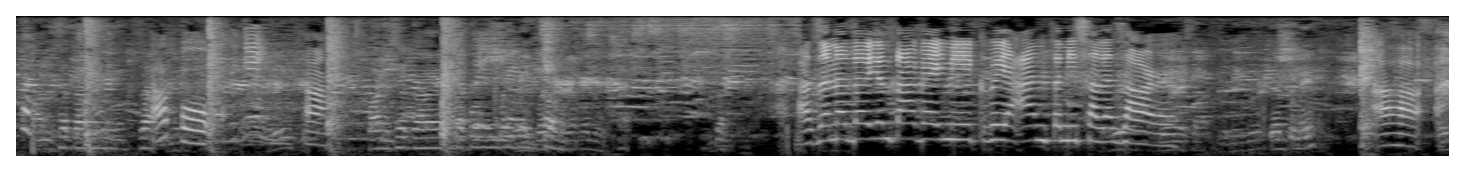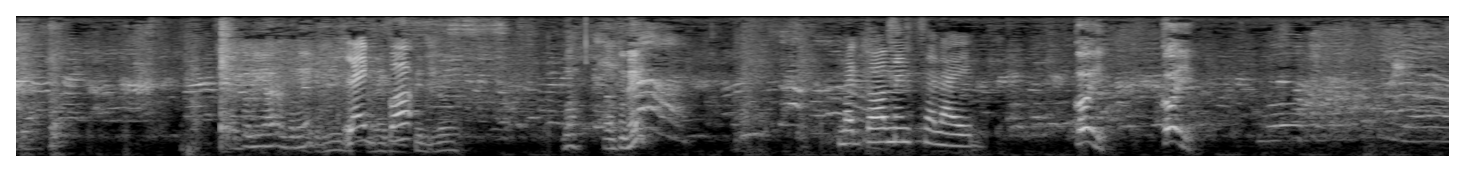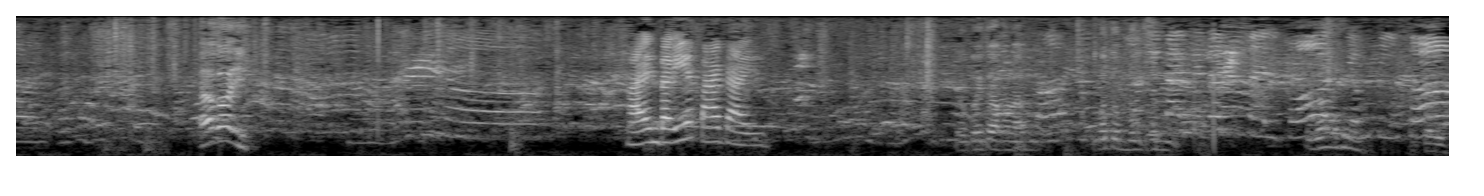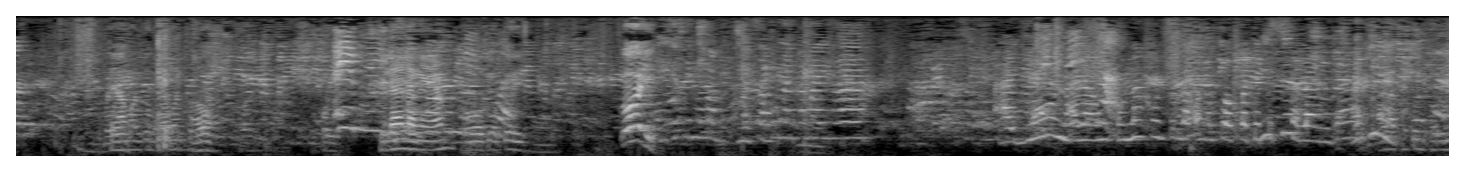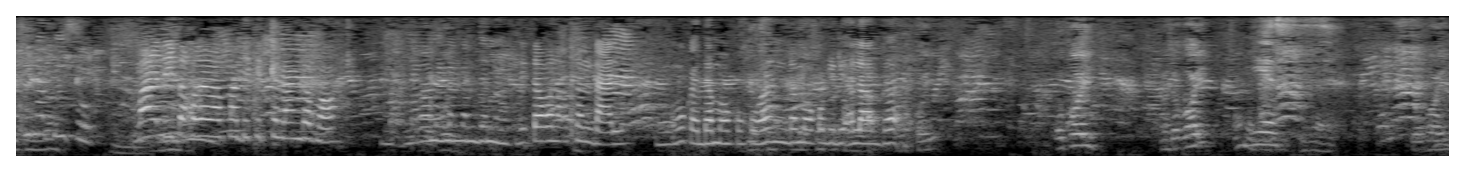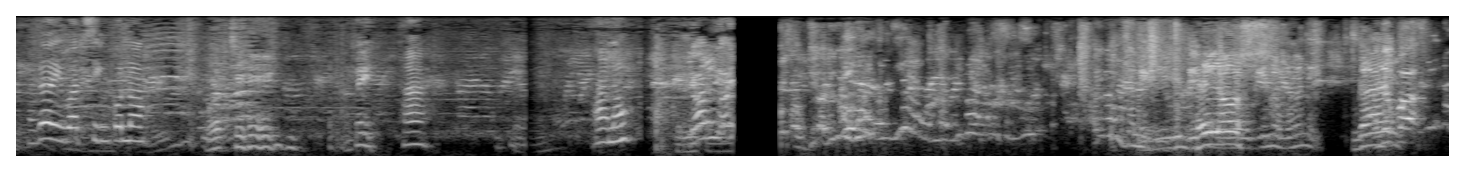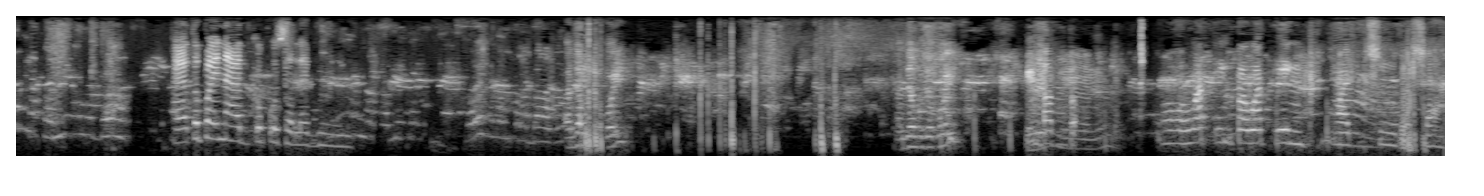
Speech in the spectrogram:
Pansa ka sa Apo. Ah. pansa ka sa. Asa na daw yung tagay ni Kuya Anthony Salazar? Yan to ni. Aha. Yan to ni yan. Yan to ni. Live po. Ba, yan to ni? Nag-comment sa live. Koy! Koy! Ano koy? Kain daw iya tagay. Koy ito ako lang. Matubog sa mayaman itong kaman ko. Koy. Kilala ngayon? Oo, okay, koy. Koy! Ayun, alam ko na kung saan ako nagpapadikit sa langga. Ma, dito ako na mapadikit sa langga mo. Marami lang nandyan eh. Dito ako nakasandal. Oo, kay damo ako kuhan. Damo ako didi alaga. Ukoy. Ukoy. Mas ukoy? Yes. Ukoy. Agay, watching ko no. Watching. Ante. Ha? Ano? Oh, ano Hello. Ano Guys. pa? Ay, ito pa ina-add ko po sa live niyo. Andiyan mo si Ukoy? Papa. Oo, wating pa wating. Watching ko siya.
